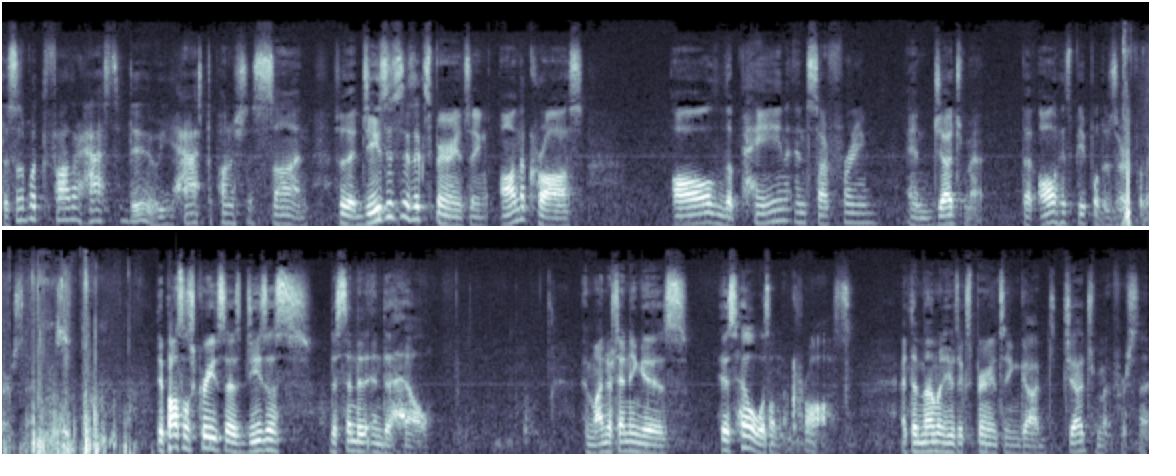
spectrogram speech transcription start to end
this is what the Father has to do. He has to punish His Son so that Jesus is experiencing on the cross all the pain and suffering and judgment that all His people deserve for their sins. The Apostles' Creed says Jesus descended into hell. And my understanding is his hell was on the cross at the moment he was experiencing God's judgment for sin.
